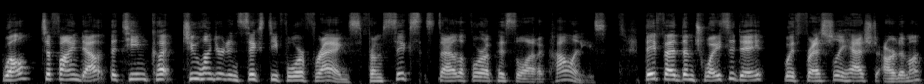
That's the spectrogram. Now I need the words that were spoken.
Well, to find out, the team cut 264 frags from six Stylophora pistillata colonies. They fed them twice a day with freshly hatched Artemia.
